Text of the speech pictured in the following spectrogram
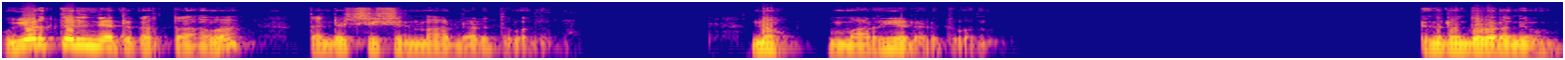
ഉയർത്തെഴുന്നേറ്റ കർത്താവ് തന്റെ ശിഷ്യന്മാരുടെ അടുത്ത് വന്നു. നോ മറിയയുടെ അടുത്ത് വന്നു. എന്നിട്ട് എന്ത് പറഞ്ഞു?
